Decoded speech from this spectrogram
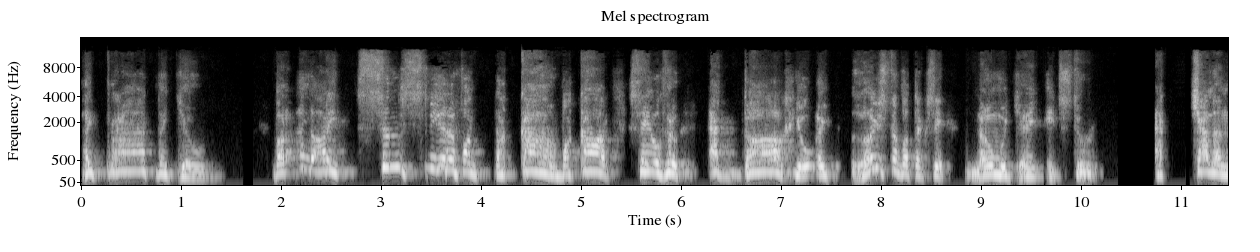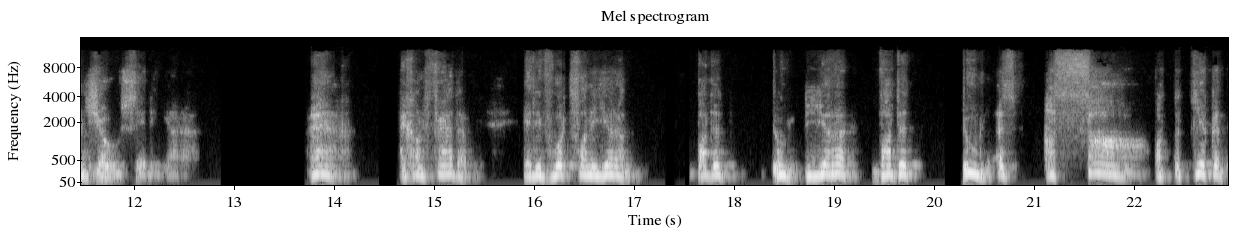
Hy praat met jou. Maar in daardie sinsnere van Dakar, Bakar, sê ook vir jou, ek daag jou uit. Luister wat ek sê, nou moet jy iets doen. Ek challenge jou, sê die Here. Reg. Hy gaan verder. En die woord van die Here wat dit doen, die Here wat dit doen is asa wat beteken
